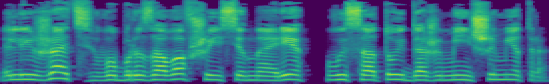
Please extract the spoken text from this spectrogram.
лежать в образовавшейся норе высотой даже меньше метра.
